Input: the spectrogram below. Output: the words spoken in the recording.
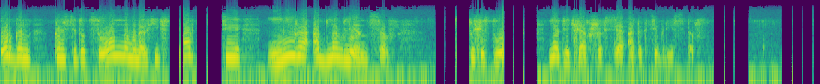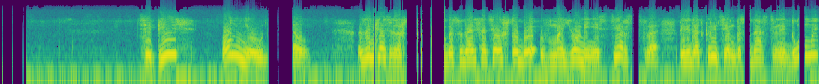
орган конституционно-монархической партии мира обновленцев, существует не отличавшихся от октябристов. Теперь он не удел. Замечательно, что Государь хотел, чтобы в мое министерство перед открытием Государственной Думы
